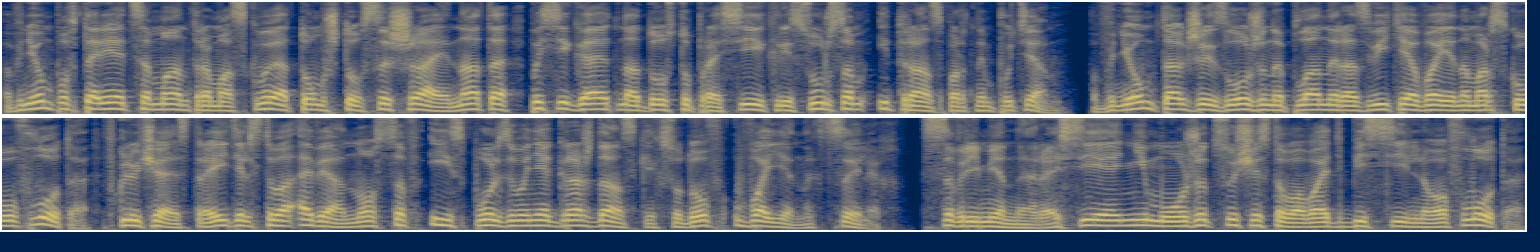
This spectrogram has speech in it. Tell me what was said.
В нем повторяется мантра Москвы о том, что США и НАТО посягают на доступ России к ресурсам и транспортным путям. В нем также изложены планы развития военно-морского флота, включая строительство авианосцев и использование гражданских судов в военных целях. Современная Россия не может существовать без сильного флота,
